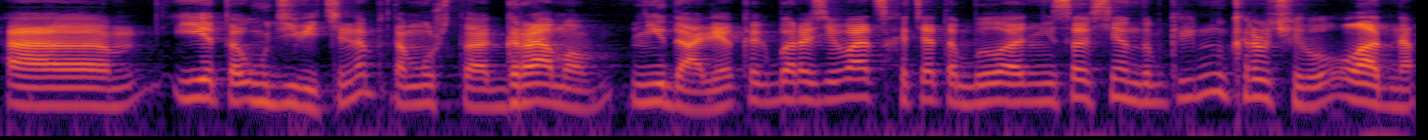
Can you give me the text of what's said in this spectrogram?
И это удивительно, потому что граммов не дали как бы развиваться, хотя это было не совсем, ну, короче, ладно.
